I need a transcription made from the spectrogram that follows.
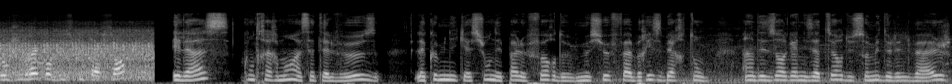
Donc je voudrais qu'on discute ensemble. Hélas, contrairement à cette éleveuse, la communication n'est pas le fort de M. Fabrice Berton, un des organisateurs du sommet de l'élevage,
